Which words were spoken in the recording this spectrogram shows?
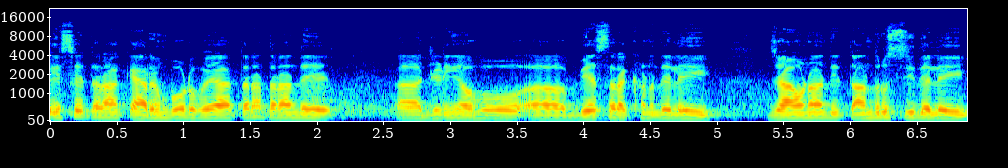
ਇਸੇ ਤਰ੍ਹਾਂ ਕੈਰਮ ਬੋਰਡ ਹੋਇਆ ਤਰ੍ਹਾਂ ਤਰ੍ਹਾਂ ਦੇ ਜਿਹੜੀਆਂ ਉਹ ਅ, ਬੇਸ ਰੱਖਣ ਦੇ ਲਈ ਜਾਂ ਉਹਨਾਂ ਦੀ ਤੰਦਰੁਸਤੀ ਦੇ ਲਈ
